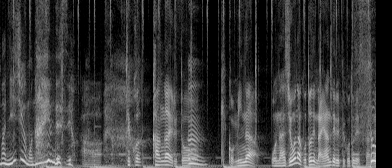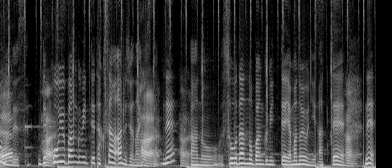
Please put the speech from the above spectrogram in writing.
まあ20もないんですよ。あー。ってこ考えると、うん、結構みんな同じようなことで悩んでるってことですかね。そうなんです。で、はいこういう番組ってたくさんあるじゃないですか。はいね、はいあの相談の番組って山のようにあって、はいね、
